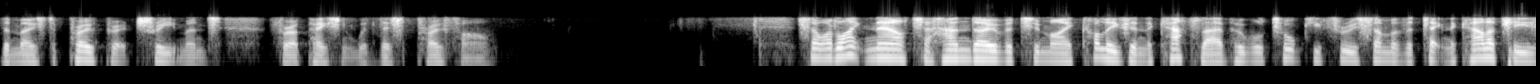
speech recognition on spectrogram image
the most appropriate treatment for a patient with this profile. So I'd like now to hand over to my colleagues in the cath lab who will talk you through some of the technicalities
